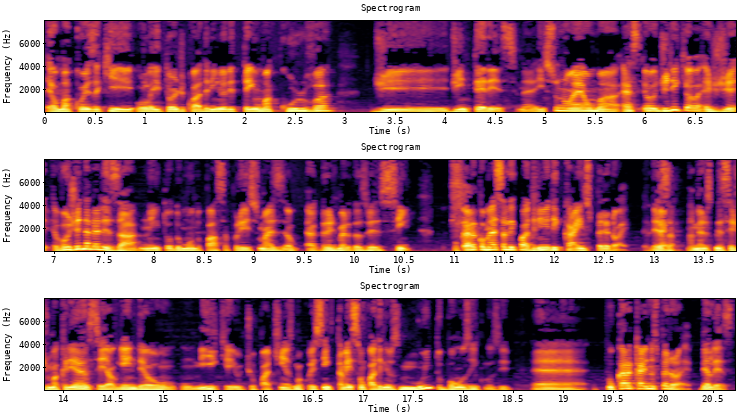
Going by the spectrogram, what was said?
É uma coisa que o leitor de quadrinho ele tem uma curva de, de interesse, né? Isso não é uma. É, eu diria que eu, é, eu vou generalizar, nem todo mundo passa por isso, mas a grande maioria das vezes sim. O cara começa a ler quadrinho e ele cai em super-herói, beleza? É. A menos que ele seja uma criança e alguém deu um, um Mickey, um Tio Patinhas, uma coisa assim, que também são quadrinhos muito bons, inclusive. É... O cara cai no super-herói, beleza.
